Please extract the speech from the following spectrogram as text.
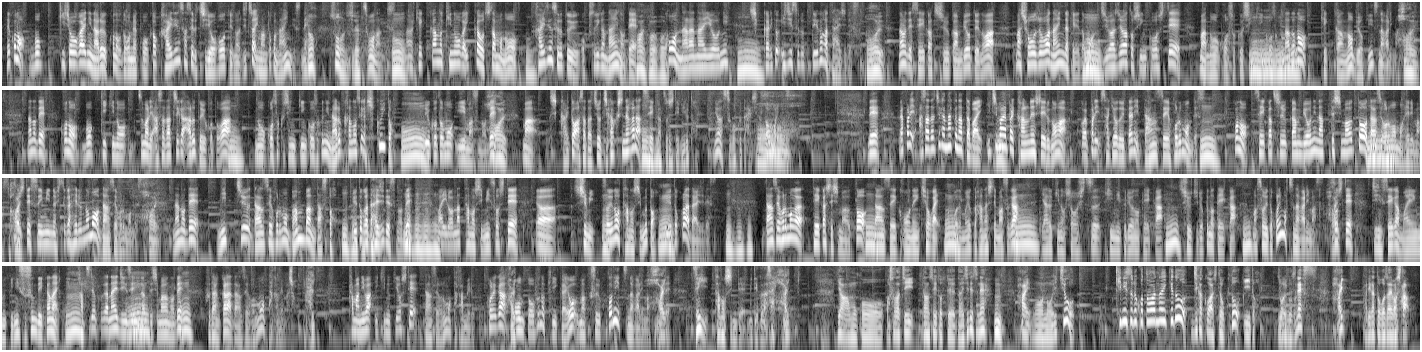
でこの勃起障害になるこの動脈硬化を改善させる治療法というのは実は今のところないんですね。あそうなんですね。そうなんです、うん。だから血管の機能が1回落ちたものをうん改善するというお薬がないので、こうならないようにうん。しっかりと維持するっていうのが大事です。はい。なので生活習慣病というのは、まあ、症状はないんだけれども、うん。じわじわと進行して、まあ、脳梗塞心筋梗塞などの血管の病気につながります。はいなのでこの勃起機能つまり朝立ちがあるということは、うん。脳梗塞心筋梗塞になる可能性が低いとうん。いうことも言えますので、はい。まあ、しっかりと朝立ちを自覚しながら生活してみるというのはすごく大事だと思います。でやっぱり朝立ちがなくなった場合一番やっぱり関連しているのは、これやっぱり先ほど言ったように男性ホルモンです、うんこの生活習慣病になってしまうと男性ホルモンも減ります、はい。そして睡眠の質が減るのも男性ホルモンです。はい。なので日中男性ホルモンをバンバン出すというところが大事ですので、まあ、いろんな楽しみそしてあ趣味、うん。そういうのを楽しむというところは大事です、男性ホルモンが低下してしまうと、うん。男性更年期障害、うん。ここでもよく話してますが、うん。やる気の消失筋肉量の低下、うん。集中力の低下、うん。まあ、そういうところにもつながります、はい。そして人生が前向きに進んでいかない、うん。活力がない人生になってしまうので、うん。普段から男性ホルモンを高めましょう。はい。たまには息抜きをして男性ホルモンを高める。これがはい。オンとオフの切り替えをうまくすることにつながりますので、はい。ぜひ楽しんでみてください、はいいやーもうこう朝立ち男性にとって大事ですね。うん、はいもうあの一応気にすることはないけど自覚はしておくといいということですね。はいありがとうございました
